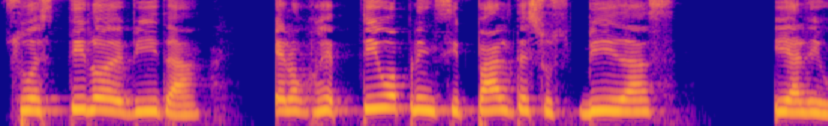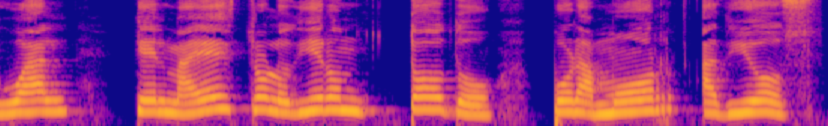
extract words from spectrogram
su estilo de vida, el objetivo principal de sus vidas, y al igual que el Maestro lo dieron todo por amor a Dios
